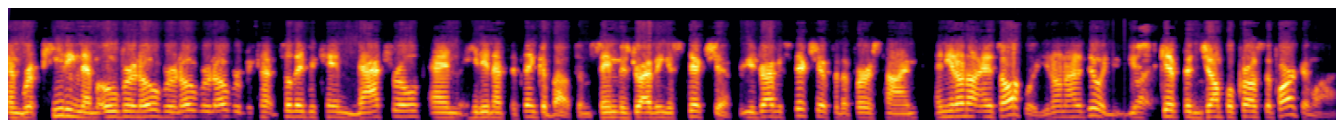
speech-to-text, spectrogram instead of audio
and repeating them over and over and over and over because until they became natural and he didn't have to think about them. Same as driving a stick shift. You drive a stick shift for the first time and you don't know, and it's awkward. You don't know how to do it. You, you right. skip and jump across the parking lot.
